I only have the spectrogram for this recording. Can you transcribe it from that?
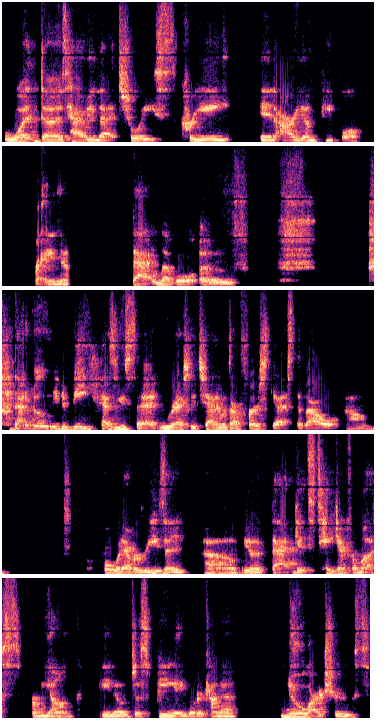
what does having that choice create in our young people, right? You know, that level of that ability to be, as you said. We were actually chatting with our first guest about, um, for whatever reason, um, you know, that gets taken from us from young. You know, just being able to kind of know our truth,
